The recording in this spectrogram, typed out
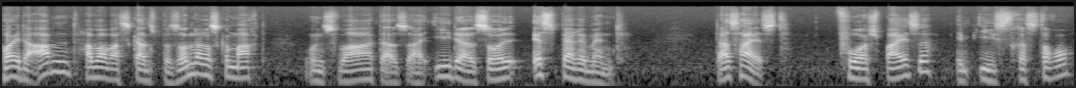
Heute Abend haben wir was ganz Besonderes gemacht und zwar das AIDA Sol Experiment. Das heißt Vorspeise im East Restaurant,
